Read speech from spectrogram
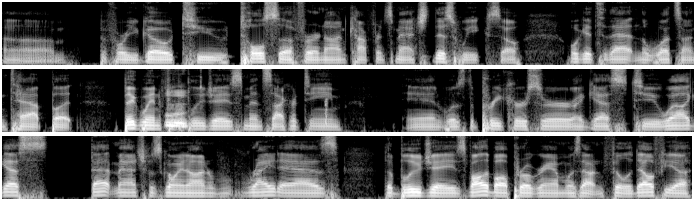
um, before you go to Tulsa for a non-conference match this week. So we'll get to that in the what's on tap. But big win for mm-hmm. the Blue Jays men's soccer team, and was the precursor, I guess, to well, I guess that match was going on right as the Blue Jays volleyball program was out in Philadelphia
